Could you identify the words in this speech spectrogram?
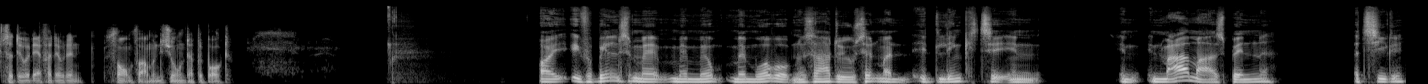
Så det var derfor, det var den form for ammunition, der blev brugt. Og i, i forbindelse med, med, med, med morvåbnet, så har du jo sendt mig et link til en, en, en meget, meget spændende artikel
